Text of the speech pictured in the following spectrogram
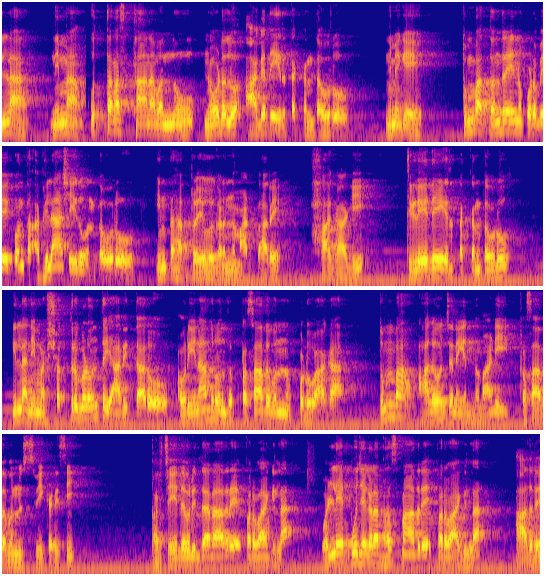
ಇಲ್ಲ, ನಿಮ್ಮ ಉತ್ತಮ ಸ್ಥಾನವನ್ನು ನೋಡಲು ಆಗದೇ ಇರತಕ್ಕಂಥವರು ನಿಮಗೆ ತುಂಬ ತೊಂದರೆಯನ್ನು ಕೊಡಬೇಕು ಅಂತ ಅಭಿಲಾಷೆ ಇರುವಂಥವರು ಇಂತಹ ಪ್ರಯೋಗಗಳನ್ನು ಮಾಡ್ತಾರೆ. ಹಾಗಾಗಿ ತಿಳಿಯದೇ ಇರತಕ್ಕಂಥವರು ಇಲ್ಲ, ನಿಮ್ಮ ಶತ್ರುಗಳು ಅಂತ ಯಾರಿದ್ದಾರೋ ಅವರೇನಾದರೂ ಒಂದು ಪ್ರಸಾದವನ್ನು ಕೊಡುವಾಗ ತುಂಬ ಆಲೋಚನೆಯನ್ನು ಮಾಡಿ ಪ್ರಸಾದವನ್ನು ಸ್ವೀಕರಿಸಿ. ಪರಿಚಯದವರಿದ್ದಾರಾದರೆ ಪರವಾಗಿಲ್ಲ ಒಳ್ಳೆಯ ಪೂಜೆಗಳ ಭಸ್ಮ ಆದರೆ ಪರವಾಗಿಲ್ಲ, ಆದರೆ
